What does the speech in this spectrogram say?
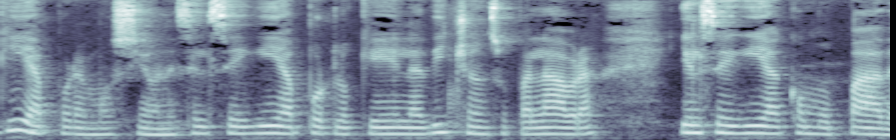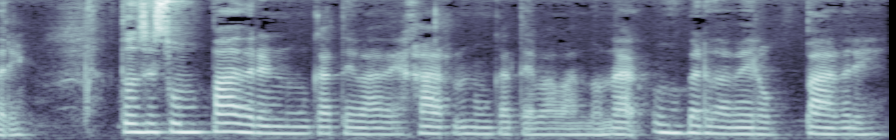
guía por emociones, Él se guía por lo que Él ha dicho en su palabra y Él se guía como Padre. Entonces un padre nunca te va a dejar, nunca te va a abandonar, un verdadero padre.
